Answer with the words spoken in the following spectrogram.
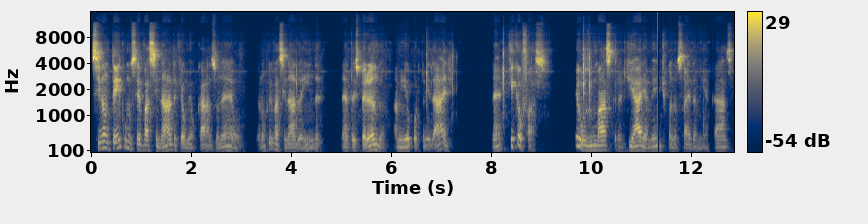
se não tem como ser vacinada, que é o meu caso, né? Eu, eu não fui vacinado ainda, né? Estou esperando a minha oportunidade né? O que, que eu faço? Eu uso máscara diariamente quando eu saio da minha casa.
